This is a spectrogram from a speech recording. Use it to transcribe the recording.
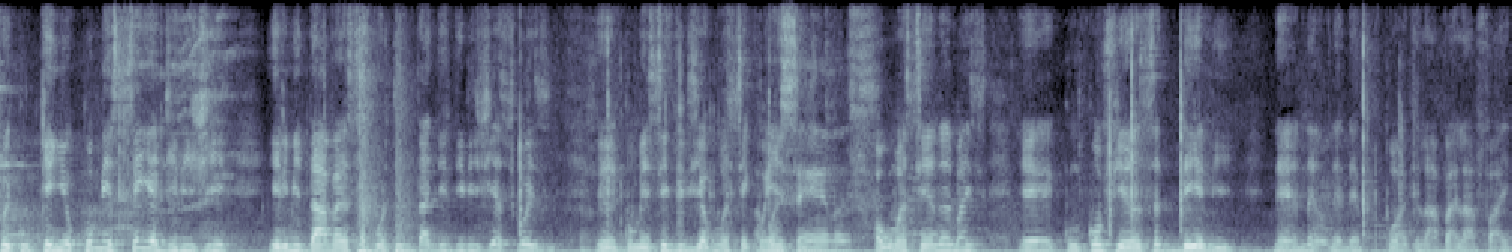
Foi com quem eu comecei a dirigir. Ele me dava essa oportunidade de dirigir as coisas. Eu comecei a dirigir algumas sequências cenas. algumas cenas, mas é, com confiança dele. Né? Não, Dedé, pode ir lá, vai lá, faz.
